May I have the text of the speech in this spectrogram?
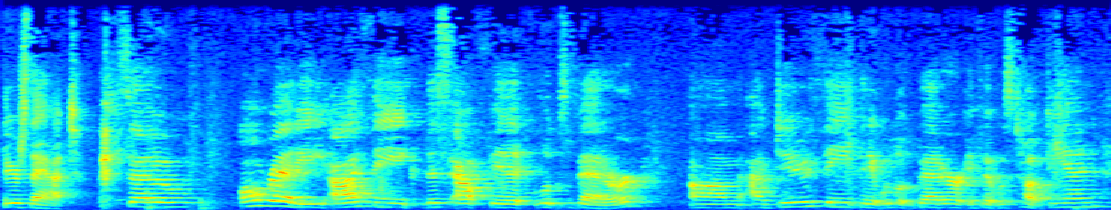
there's that. So already I think this outfit looks better. Um, I do think that it would look better if it was tucked in,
